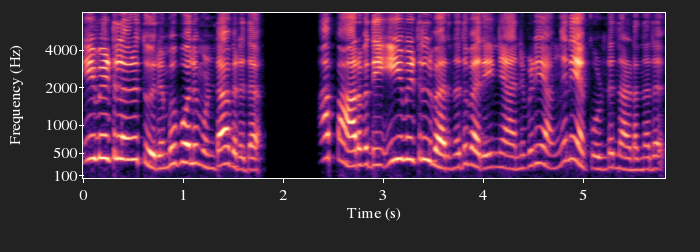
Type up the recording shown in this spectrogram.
ഈ വീട്ടിൽ ഒരു തുരുമ്പ് പോലും ഉണ്ടാവരുത്. ആ പാർവതി ഈ വീട്ടിൽ വരുന്നത് വരെ ഞാനിവിടെ അങ്ങനെയാ കൊണ്ട് നടന്നത്.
